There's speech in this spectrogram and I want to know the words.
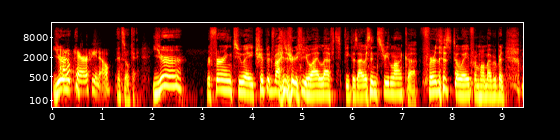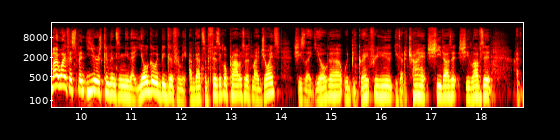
You're I don't care if you know. It's okay. You're referring to a TripAdvisor review I left because I was in Sri Lanka, furthest away from home I've ever been. My wife has spent years convincing me that yoga would be good for me. I've got some physical problems with my joints. She's like, yoga would be great for you. You got to try it. She does it. She loves it. I've,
